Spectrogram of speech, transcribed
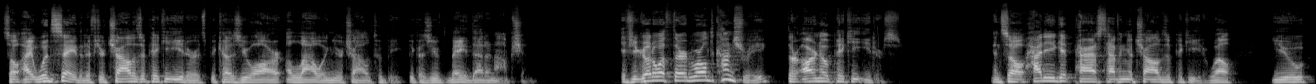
So I would say that if your child is a picky eater, it's because you are allowing your child to be, because you've made that an option. If you go to a third world country, there are no picky eaters. And so, how do you get past having a child as a picky eater? Well, you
